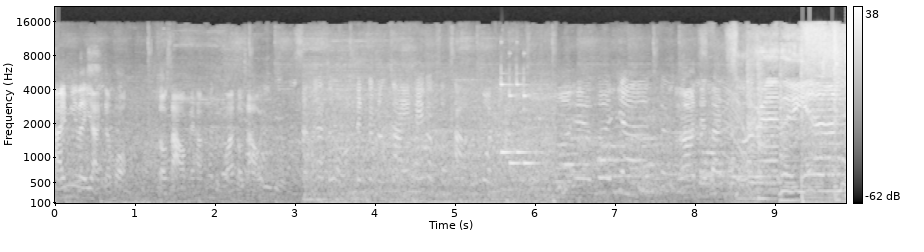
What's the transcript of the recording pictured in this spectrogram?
ท้ายมีอะไรอยากจะบอกสาวๆไหมครับ ถ้าสมมติว่าสาวๆดูอยู่แต่อยากจะบอกว่าเป็นกำลังใจให้กับสาวๆทุกคนค่ะเบอร์ยาลาเต้นได้ Forever young.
